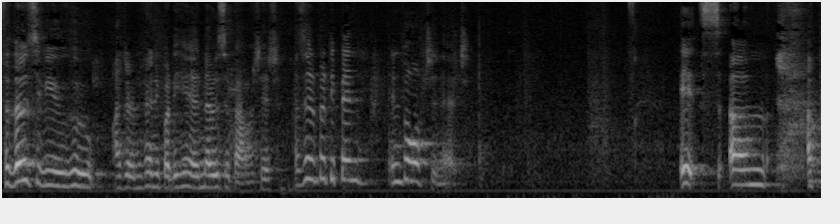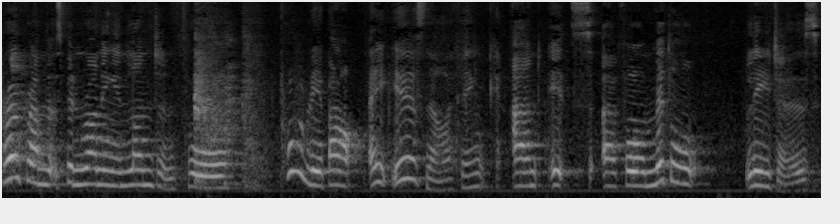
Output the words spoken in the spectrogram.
For those of you who, I don't know if anybody here knows about it, has anybody been involved in it? It's um, a program that's been running in London for probably about eight years now, I think, and it's uh, for middle leaders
